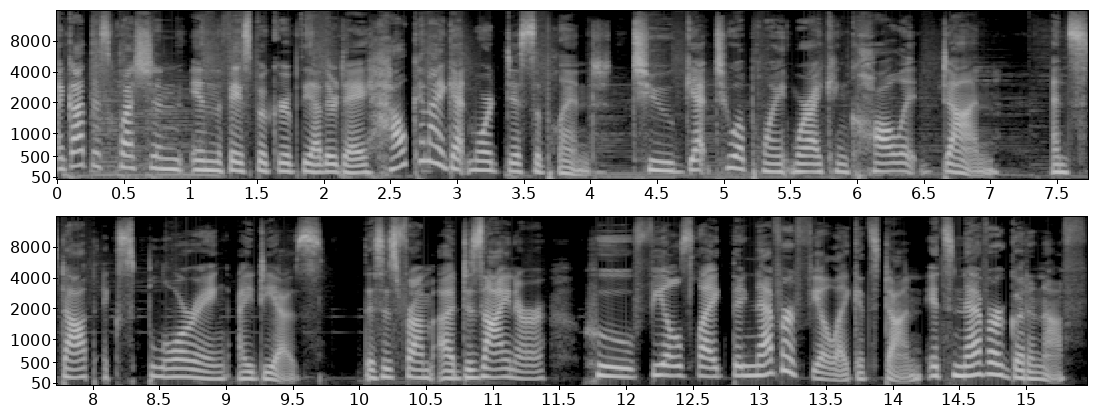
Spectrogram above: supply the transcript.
I got this question in the Facebook group the other day. How can I get more disciplined to get to a point where I can call it done and stop exploring ideas? This is from a designer who feels like they never feel like it's done. It's never good enough.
